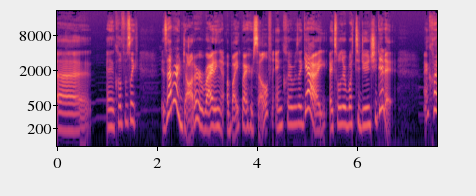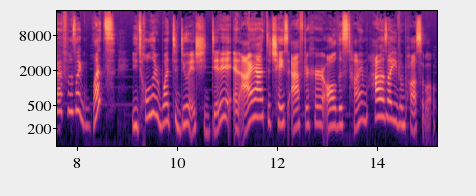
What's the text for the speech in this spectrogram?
uh, and Cliff was like, is that our daughter riding a bike by herself? And Claire was like, yeah, I, I told her what to do and she did it. And Cliff was like, What? You told her what to do and she did it, and I had to chase after her all this time? How is that even possible?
